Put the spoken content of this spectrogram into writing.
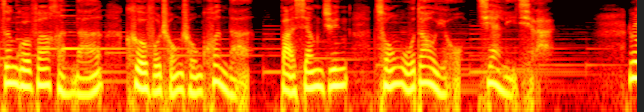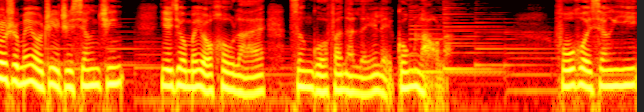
曾国藩很难克服重重困难，把湘军从无到有建立起来。若是没有这支湘军，也就没有后来曾国藩的累累功劳了。福祸相依，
